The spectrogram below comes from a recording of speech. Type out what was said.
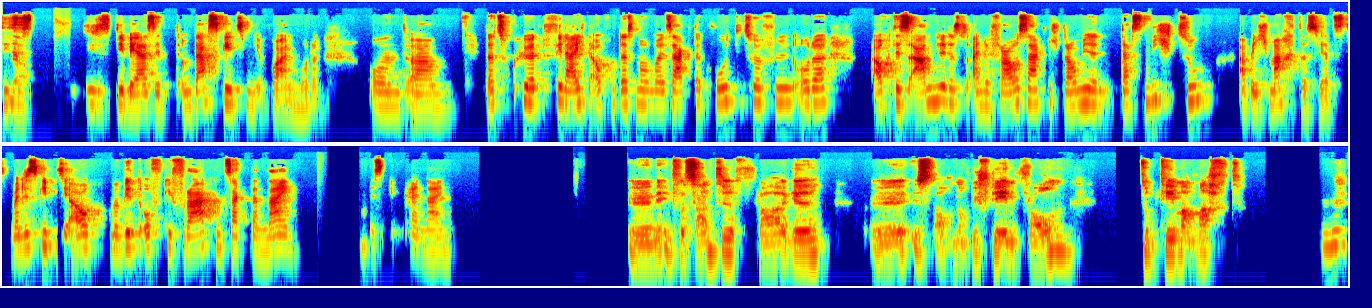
Dieses, ja. dieses Diverse. Um das geht's mir vor allem, oder? Und ähm, dazu gehört vielleicht auch, dass man mal sagt, der Quote zu erfüllen oder auch das andere, dass eine Frau sagt, ich traue mir das nicht zu, aber ich mache das jetzt. Weil es gibt ja auch, man wird oft gefragt und sagt dann Nein. Es gibt kein Nein. Äh, eine interessante Frage äh, ist auch noch, wie stehen Frauen zum Thema Macht? Mhm.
